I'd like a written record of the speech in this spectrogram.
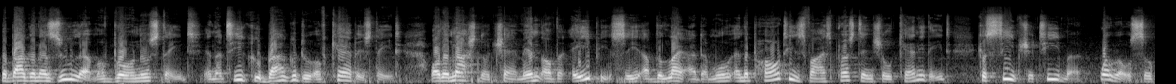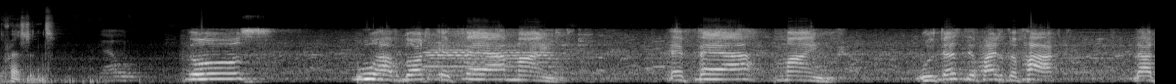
Babagana Zulum of Borno State, and Atiku Bagudu of Kebbi State, while the national chairman of the APC, Abdullahi Adamu, and the party's vice presidential candidate, Kashim Shettima, were also present. Those who have got a fair mind, a fair mind, will testify to the fact that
